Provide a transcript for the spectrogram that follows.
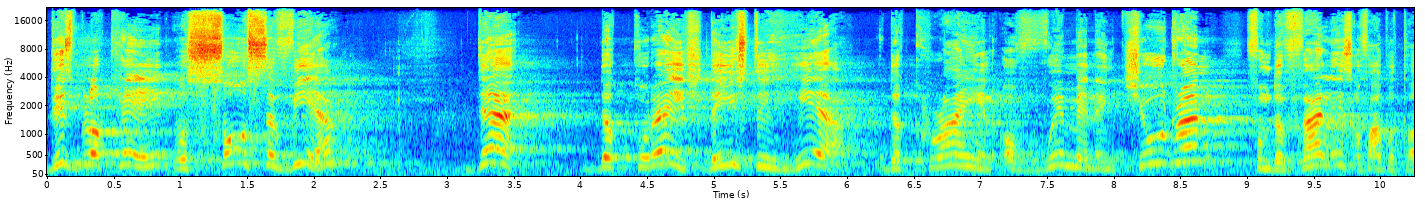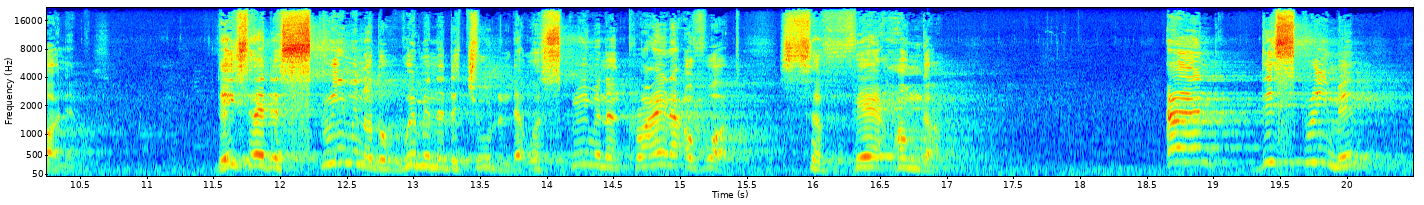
This blockade was so severe that the Quraysh, they used to hear the crying of women and children from the valleys of Abu Talib. They said the screaming of the women and the children that were screaming and crying out of what? Severe hunger. And this screaming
